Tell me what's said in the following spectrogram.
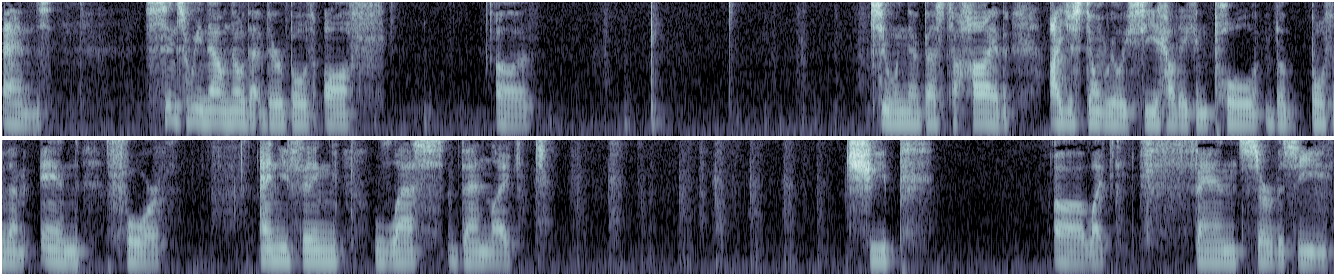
And since we now know that they're both off uh doing their best to hide. I just don't really see how they can pull the both of them in for anything less than like cheap uh like fan servicey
